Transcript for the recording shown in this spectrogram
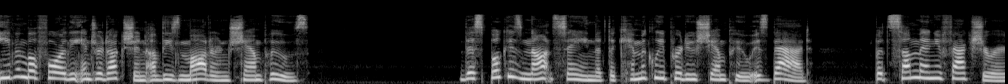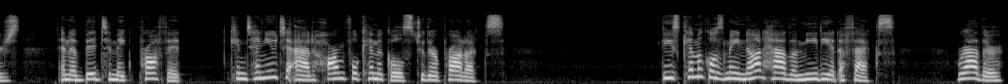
even before the introduction of these modern shampoos. This book is not saying that the chemically produced shampoo is bad, but some manufacturers, in a bid to make profit, continue to add harmful chemicals to their products. These chemicals may not have immediate effects. Rather,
